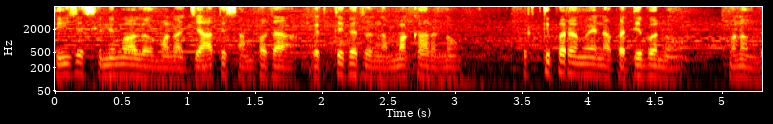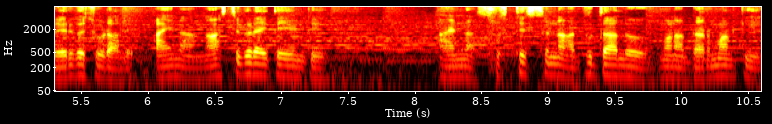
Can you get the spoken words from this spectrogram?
తీసే సినిమాలో మన జాతి సంపద వ్యక్తిగత నమ్మకాలను వ్యక్తిపరమైన ప్రతిభను మనం వేరుగా చూడాలి. ఆయన నాస్తికుడైతే ఏంటి? ఆయన సృష్టిస్తున్న అద్భుతాలు మన ధర్మానికి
